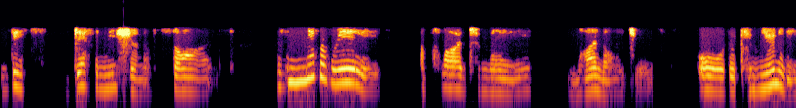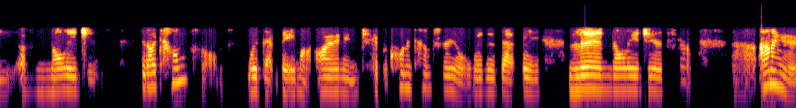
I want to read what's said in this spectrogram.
this definition of science has never really applied to me, my knowledges, or the community of knowledges that I come from, whether that be my own in Tebrakuna country or whether that be learned knowledges from Anangu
